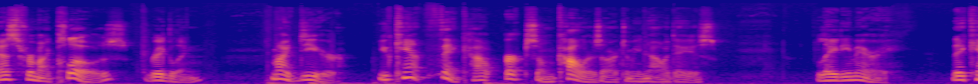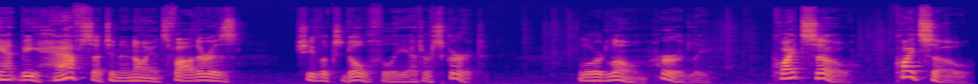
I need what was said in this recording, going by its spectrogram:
As for my clothes, wriggling, my dear, you can't think how irksome collars are to me nowadays. Lady Mary. They can't be half such an annoyance, father, as. She looks dolefully at her skirt. Lord Loam, hurriedly. Quite so, quite so.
